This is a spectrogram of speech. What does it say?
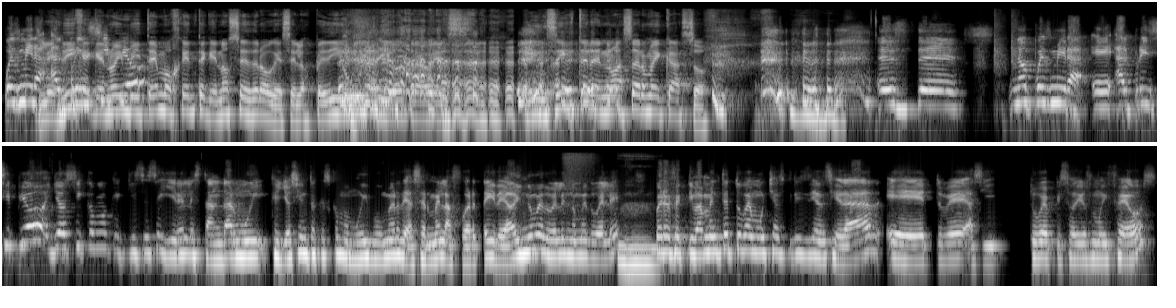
Pues mira, les dije que no invitemos gente que no se drogue. Se los pedí una y otra vez. Insisten en no hacerme caso. este, no, pues mira, eh, al principio yo sí como que quise seguir el estándar muy, que yo siento que es como muy boomer de hacerme la fuerte y de, ay, no me duele, no me duele, pero efectivamente tuve muchas crisis de ansiedad, eh, tuve así, tuve episodios muy feos.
